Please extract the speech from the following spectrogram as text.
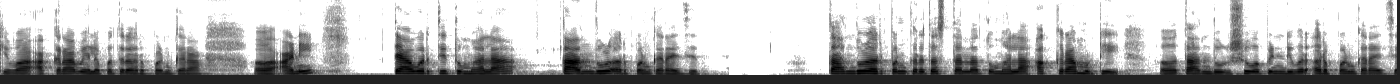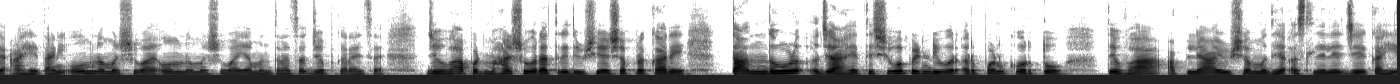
किंवा अकरा बेलपत्र अर्पण करा. आणि त्यावरती तुम्हाला तांदूळ अर्पण करायचे तांदूळ अर्पण करत असताना तुम्हाला अकरा मुठी तांदूळ शिवपिंडीवर अर्पण करायचे आहेत आणि ओम नम शिवाय ओम नम शिवाय या मंत्राचा जप करायचा आहे. जेव्हा आपण महाशिवरात्री दिवशी अशा प्रकारे तांदूळ जे आहे ते शिवपिंडीवर अर्पण करतो तेव्हा आपल्या आयुष्यामध्ये असलेले जे काही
